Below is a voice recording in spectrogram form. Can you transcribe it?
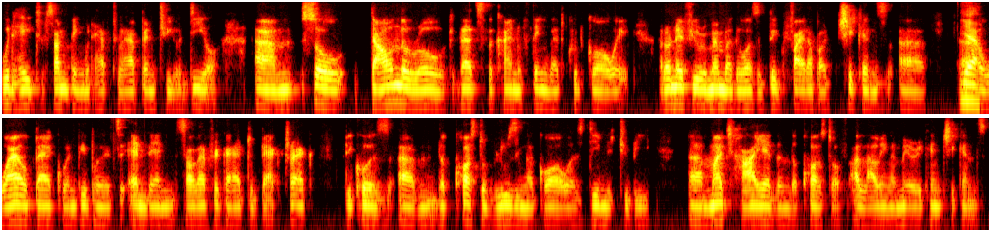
Would hate if something would have to happen to your deal. Um, so down the road, that's the kind of thing that could go away. I don't know if you remember, there was a big fight about chickens uh, Yeah. a while back when people, had, and then South Africa had to backtrack because um, the cost of losing AGOA was deemed to be uh, much higher than the cost of allowing American chickens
